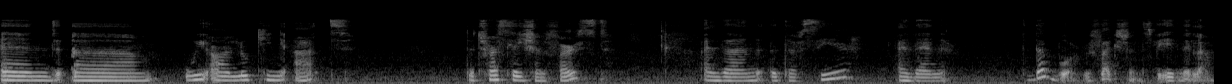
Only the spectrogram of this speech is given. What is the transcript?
And um, we are looking at the translation first, and then the tafsir, and then tadabbur, reflections, bi'idnillah.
